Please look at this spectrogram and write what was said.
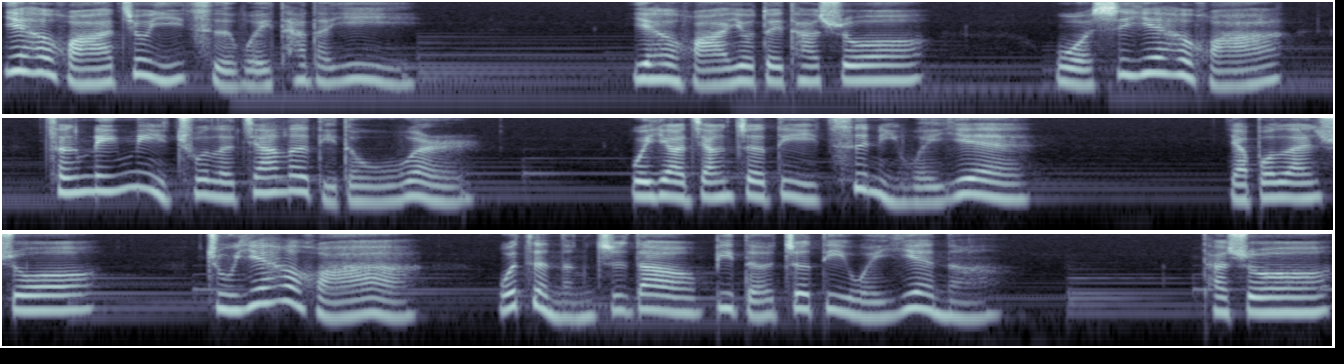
耶和华就以此为他的义。耶和华又对他说：“我是耶和华。”曾领你出了迦勒底的吾尔，为要将这地赐你为业。亚伯兰说：“主耶和华啊，我怎能知道必得这地为业呢？”他说：“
